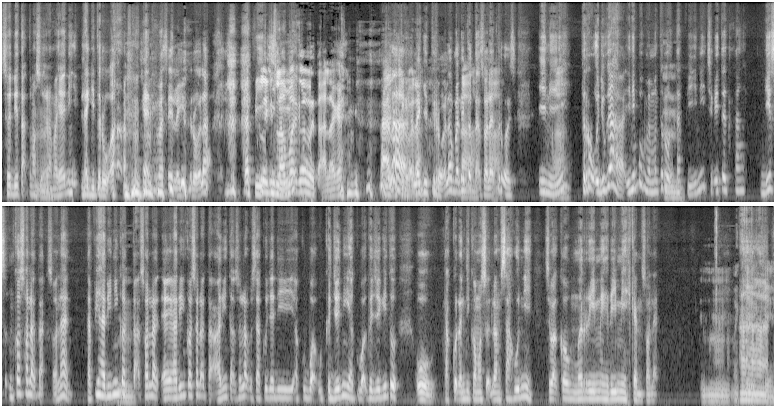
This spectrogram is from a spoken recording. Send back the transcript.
So dia tak termasuk hmm. dalam ayat ni, lagi teruk lah. kan? Masih lagi teruk lah. Tapi lagi ini, selamat ke apa? Tak lah kan? Tak lah, lagi teruk lah. Mana ha, kau tak solat ha. terus. Ini ha. teruk juga. Ini pun memang teruk. Hmm. Tapi ini cerita tentang, dia, kau solat tak? Solat. Tapi hari ni kau hmm. tak solat. Eh, hari ni kau solat tak? Hari ni tak solat pasal aku jadi, aku buat kerja ni, aku buat kerja gitu. Oh, takut nanti kau masuk dalam sahur ni. Sebab kau merimih-rimihkan solat. Hmm, okay, ha, okay.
